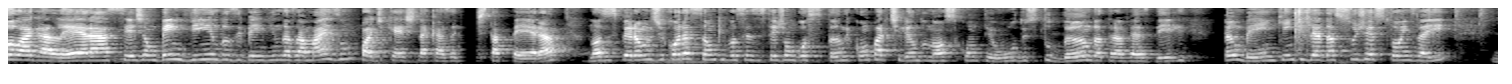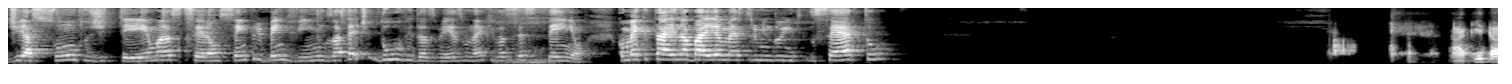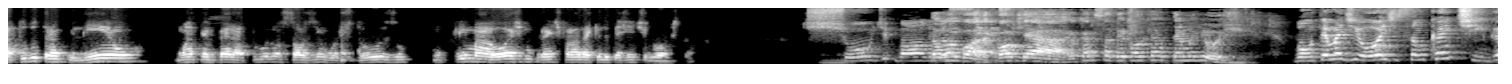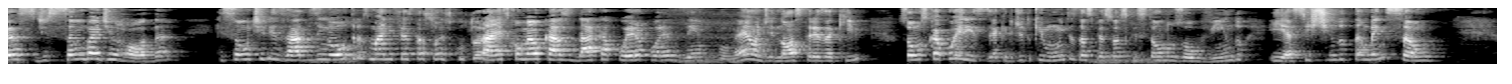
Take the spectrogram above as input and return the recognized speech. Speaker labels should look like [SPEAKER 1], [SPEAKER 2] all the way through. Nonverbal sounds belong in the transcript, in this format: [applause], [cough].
[SPEAKER 1] Olá, galera! Sejam bem-vindos e bem-vindas a mais um podcast da Casa de Tapera. Nós esperamos de coração que vocês estejam gostando e compartilhando o nosso conteúdo, estudando através dele também. Quem quiser dar sugestões aí de assuntos, de temas, serão sempre bem-vindos, até de dúvidas mesmo, né, que vocês tenham. Como é que tá aí na Bahia, mestre Minduim? Tudo certo?
[SPEAKER 2] Aqui está tudo tranquilinho, uma temperatura, um solzinho gostoso, um clima ótimo para a gente falar daquilo que a gente gosta.
[SPEAKER 1] Show de bola.
[SPEAKER 3] Então vamos embora. Qual que é a... Eu quero saber qual que é o tema de hoje.
[SPEAKER 1] Bom, o tema de hoje são cantigas de samba de roda que são utilizadas em outras manifestações culturais, como é o caso da capoeira, por exemplo, né? Onde nós três aqui somos capoeiristas e acredito que muitas das pessoas que estão nos ouvindo e assistindo também são.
